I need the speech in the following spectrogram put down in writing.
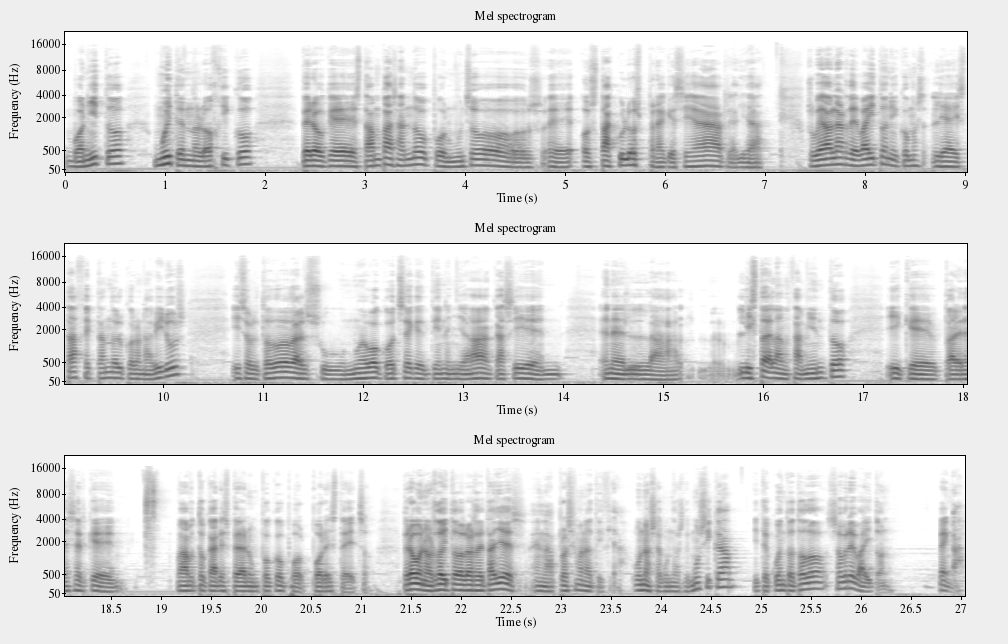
bonito, muy tecnológico, pero que están pasando por muchos eh, obstáculos para que sea realidad. Os voy a hablar de Byton y cómo le está afectando el coronavirus y sobre todo de su nuevo coche que tienen ya casi en, la lista de lanzamiento y que parece ser que va a tocar esperar un poco por, este hecho. Pero bueno, os doy todos los detalles en la próxima noticia. Unos segundos de música y te cuento todo sobre Byton. Venga.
